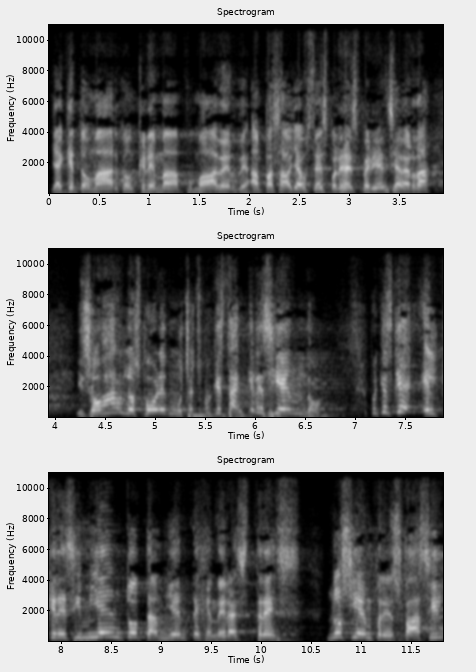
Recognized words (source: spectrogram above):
Y hay que tomar con crema pomada verde. Han pasado ya ustedes por esa experiencia, ¿verdad? Y sobar los pobres muchachos porque están creciendo. Porque es que el crecimiento también te genera estrés. No siempre es fácil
